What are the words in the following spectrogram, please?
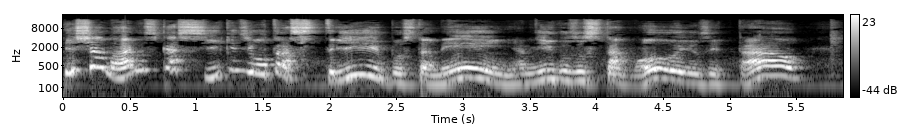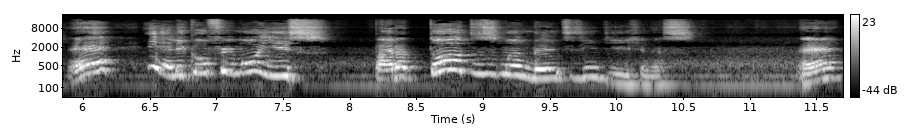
e chamaram os caciques de outras tribos também, amigos dos tamoios e tal, né, e ele confirmou isso para todos os mandantes indígenas. Né?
